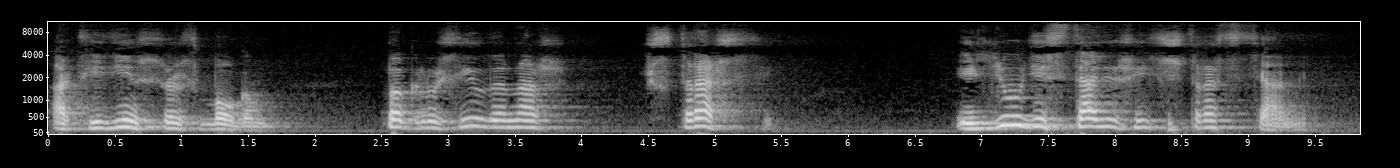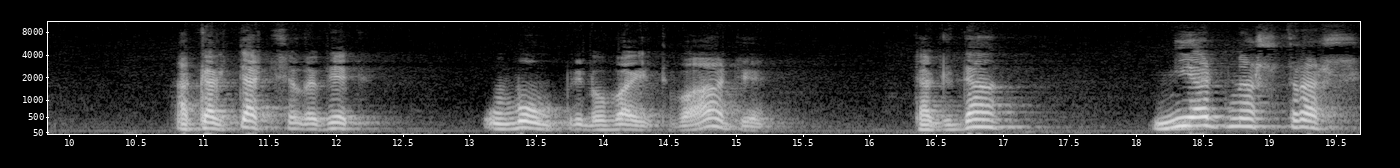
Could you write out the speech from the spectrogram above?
от единства с Богом, погрузило нас в страсти – и люди стали жить страстями. А когда человек умом пребывает в аде, тогда ни одна страсть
